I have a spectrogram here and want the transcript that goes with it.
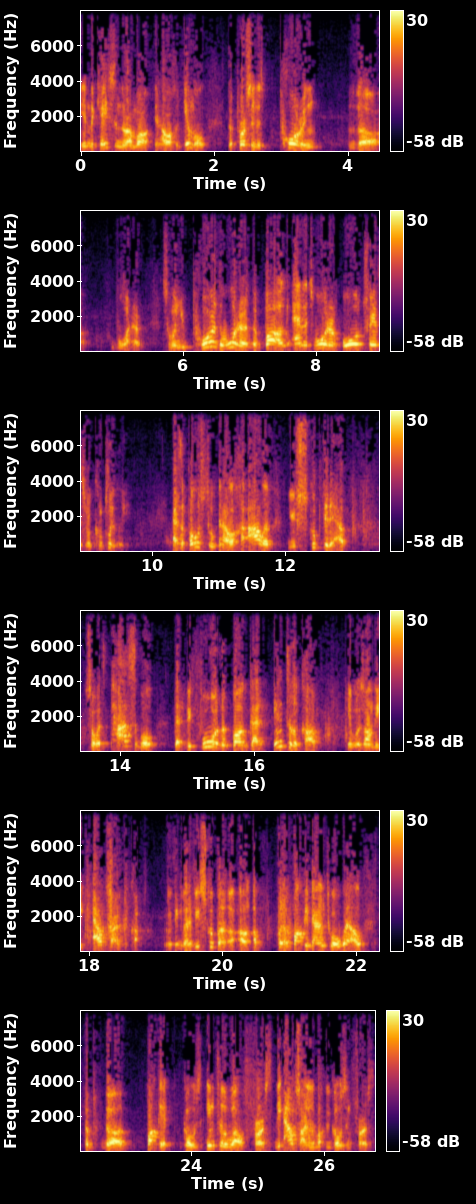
in the case in the Ramah, in Halacha Gimel, the person is pouring the water. So when you pour the water, the bug and its water all transfer completely. As opposed to in Halacha Aleph, you scooped it out. So it's possible that before the bug got into the cup, it was on the outside of the cup. Think about it, if you scoop a, a, a put a bucket down into a well, the, the bucket goes into the well first. The outside of the bucket goes in first.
